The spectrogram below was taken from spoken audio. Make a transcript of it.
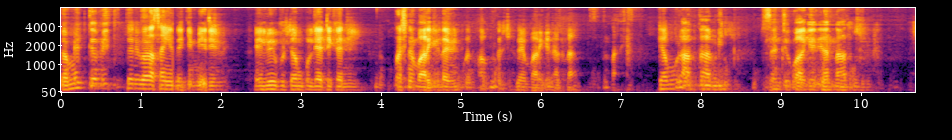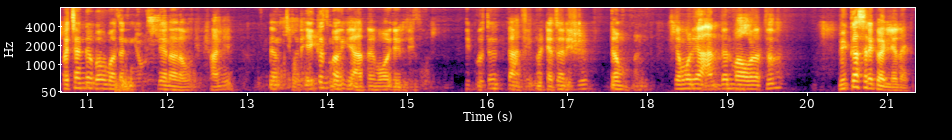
कमीत कमी कितीतरी वेळा सांगितलं की मी रेल्वे बुटांपूल या ठिकाणी प्रश्न मार्गी लावेल पण हा प्रश्न मार्गी लागला नाही. त्यामुळे आता आम्ही संजय वाघेरे यांना प्रचंड बहुमताने निवडून देणार आहोत. आणि त्यांच्याकडे एकच मागणी मावळ जनतेची ती फक्त फाट्याचा रेल्वे डम त्यामुळे आंदर मावळातून विकास रेकडलेला आहे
